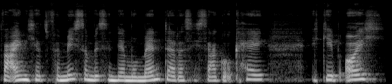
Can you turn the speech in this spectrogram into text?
war eigentlich jetzt für mich so ein bisschen der Moment da, dass ich sage, okay, ich gebe euch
